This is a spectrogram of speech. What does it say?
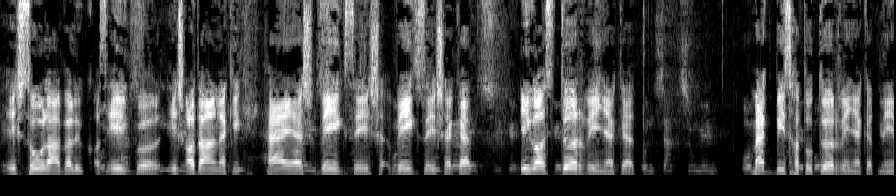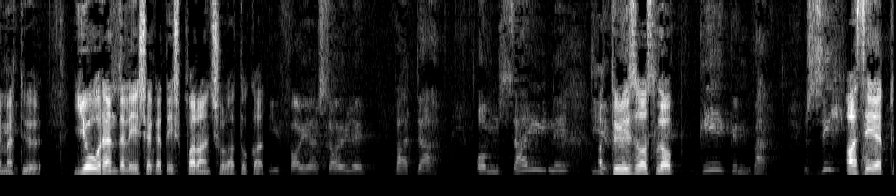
és szólál velük az égből, és adál nekik helyes végzése, végzéseket, igaz törvényeket, megbízható törvényeket németül, jó rendeléseket és parancsolatokat. A tűzoszlop azért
